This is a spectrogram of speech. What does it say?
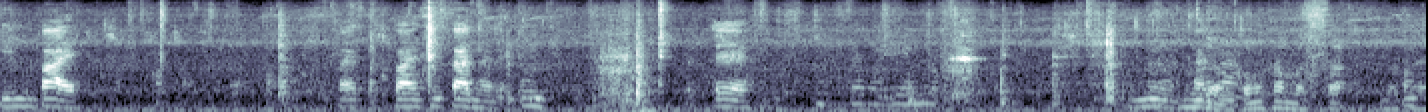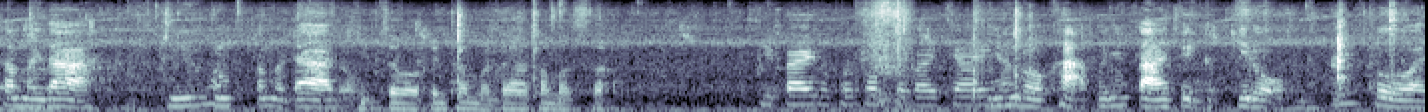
กินไปไปไปที่กันนั่นแหละอืมแต่เองลูกเนื้อเรื่องสัตว์ของธรรมชาติของธรรมดาคือของธรรมดาดอกคิดจะว่าเป็นธรรมดาธรรมชาติพี่ไปกับคนความสบายใจยังรอขาเพิ่นยังตายเป็นกับกิโลเคย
